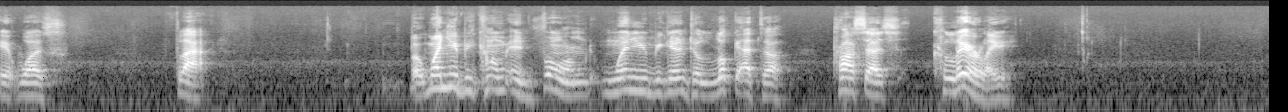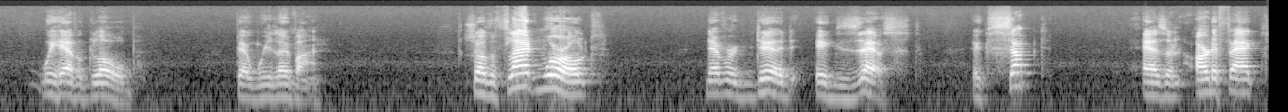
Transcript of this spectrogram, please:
It was flat. But when you become informed, when you begin to look at the process clearly, we have a globe that we live on. So the flat world never did exist except as an artifact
